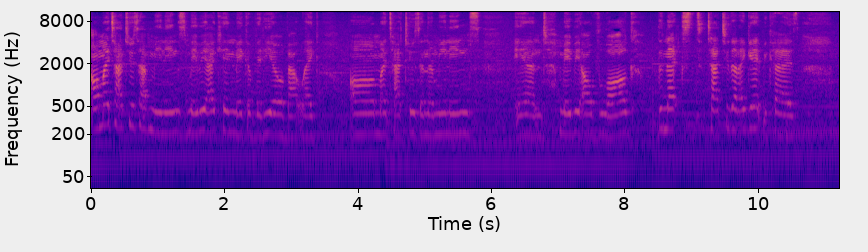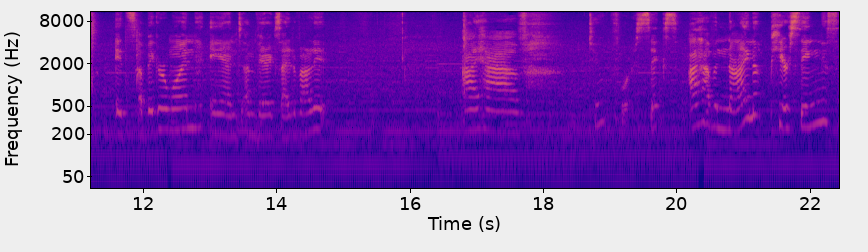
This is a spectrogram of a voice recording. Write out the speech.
all my tattoos have meanings. Maybe I can make a video about like all my tattoos and their meanings and maybe I'll vlog the next tattoo that I get because it's a bigger one and I'm very excited about it. I have two, four, six. I have nine piercings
